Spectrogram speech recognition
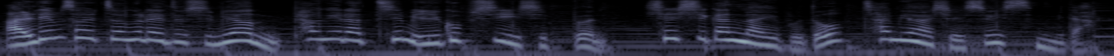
알림 설정을 해두시면 평일 아침 7시 20분 실시간 라이브도 참여하실 수 있습니다.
